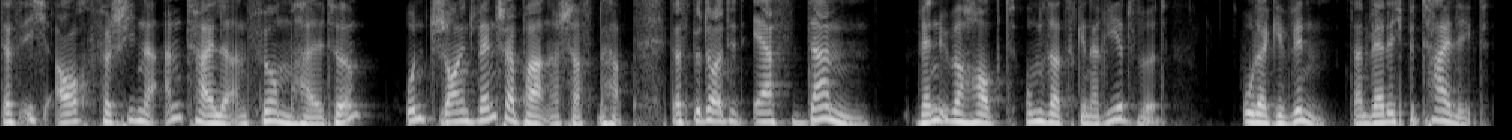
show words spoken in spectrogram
dass ich auch verschiedene Anteile an Firmen halte und Joint Venture Partnerschaften habe. Das bedeutet, erst dann, wenn überhaupt Umsatz generiert wird oder Gewinn, dann werde ich beteiligt.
